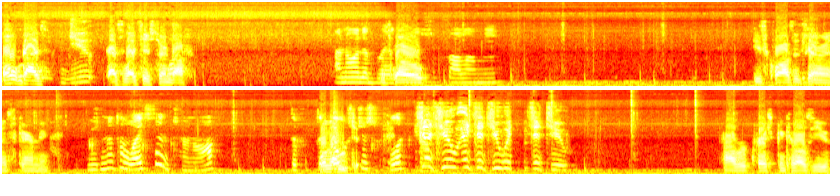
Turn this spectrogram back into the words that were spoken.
Oh, guys, you guys, lights just turned What? off. I know where the break go. is. Follow me. These closets are gonna scare me. There's no, the lights didn't turn off. The, the Well, ghost d- just flicked. it's a two, it's a two, it's a two. Power Christ compels you.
